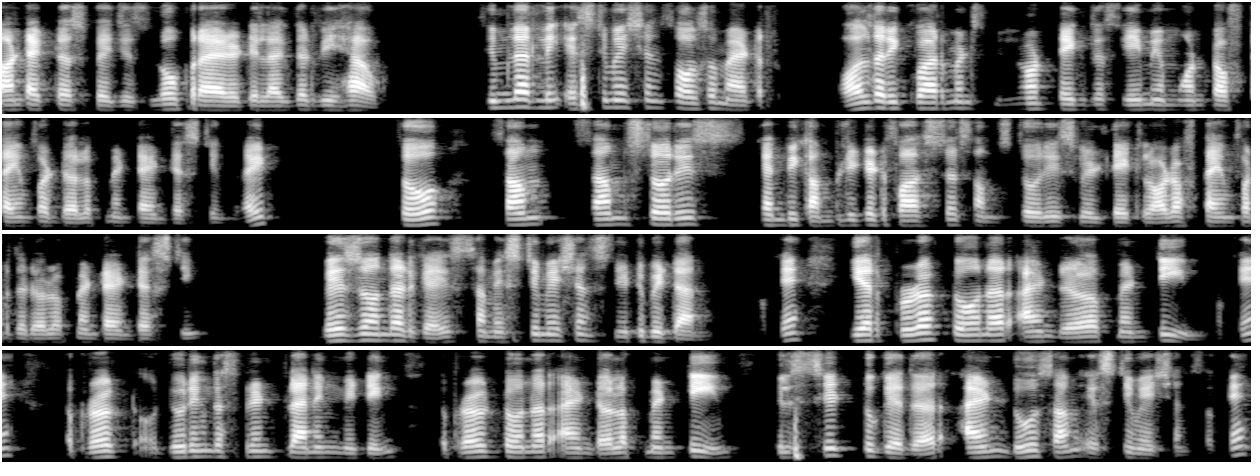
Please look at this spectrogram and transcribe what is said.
contact us pages low priority like that we have similarly estimations also matter all the requirements will not take the same amount of time for development and testing, right? So some some stories can be completed faster. Some stories will take a lot of time for the development and testing. Based on that, guys, some estimations need to be done. Okay, here product owner and development team. Okay, the product during the sprint planning meeting, the product owner and development team will sit together and do some estimations. Okay,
